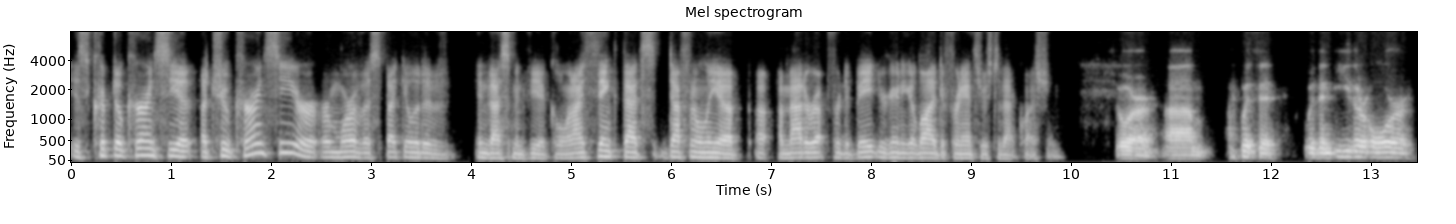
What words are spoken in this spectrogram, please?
Is cryptocurrency a, a true currency or, or more of a speculative investment vehicle? And I think that's definitely a, a matter up for debate. You're going to get a lot of different answers to that question. Sure. Um, with it, with an either or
